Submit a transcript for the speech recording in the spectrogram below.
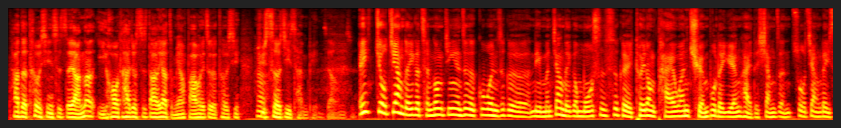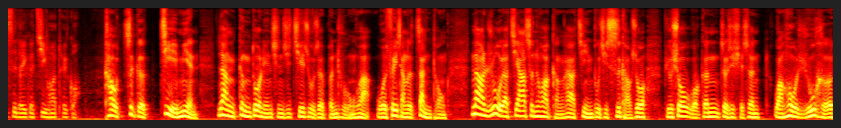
它的特性是这样，那以后他就知道要怎么样发挥这个特性去嗯设计产品，这样子。诶，就这样的一个成功经验，这个顾问，这个你们这样的一个模式是可以推动台湾全部的沿海的乡镇做这样类似的一个计划推广。靠这个界面，让更多年轻人去接触这本土文化，我非常的赞同。那如果要加深的话，可能还要进一步去思考说，比如说我跟这些学生往后如何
